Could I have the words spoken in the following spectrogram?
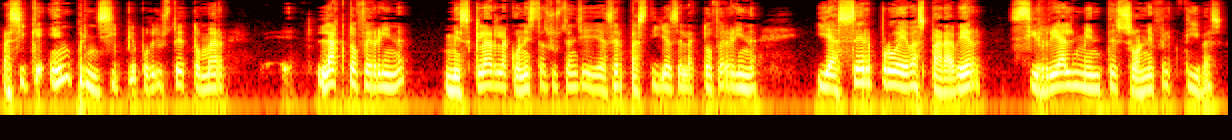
Así que en principio podría usted tomar eh, lactoferrina, mezclarla con esta sustancia y hacer pastillas de lactoferrina y hacer pruebas para ver si realmente son efectivas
